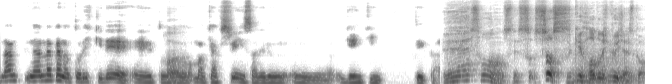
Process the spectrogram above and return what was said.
なん何らかの取引で、えっ、と、はいまあ、キャッシュインされる、うー現金っていうか、ええそうなんですね。そ、そしたらすげえハードル低いじゃないですか。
